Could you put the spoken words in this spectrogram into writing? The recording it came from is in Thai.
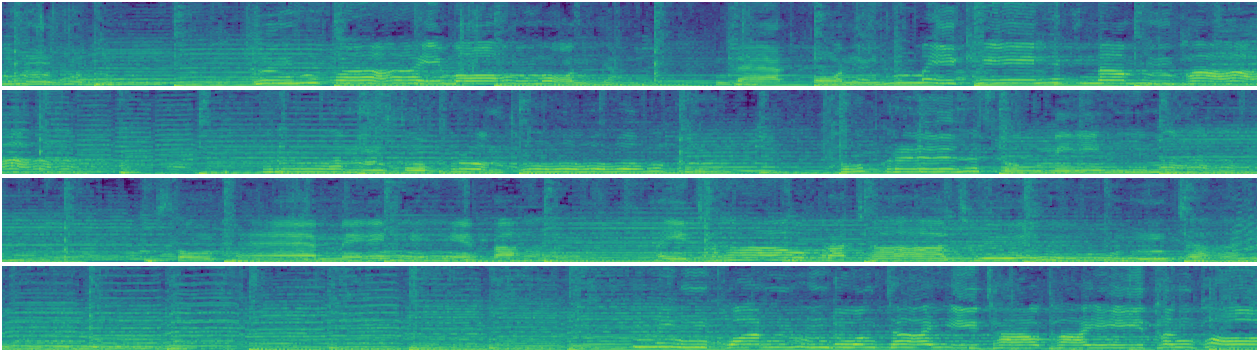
น ถึงกายมองมนแดดฝนไม่คิดนำพา ร่วมสุขร่วมทุกข์ทุกข์หรือสุขมีมาทรงแผ่เมตตาให้ชาวประชาชื่นใจ ควันดวงใจชาวไทยทั้งพ้อ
